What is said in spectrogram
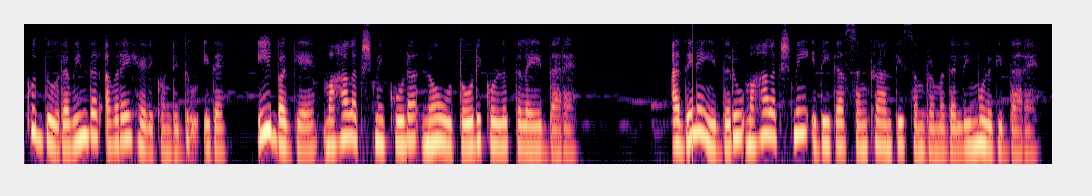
ಖುದ್ದು ರವೀಂದರ್ ಅವರೇ ಹೇಳಿಕೊಂಡಿದ್ದು ಇದೆ. ಈ ಬಗ್ಗೆ ಮಹಾಲಕ್ಷ್ಮಿ ಕೂಡ ನೋವು ತೋಡಿಕೊಳ್ಳುತ್ತಲೇ ಇದ್ದಾರೆ. ಅದೇನೇ ಇದ್ದರೂ ಮಹಾಲಕ್ಷ್ಮಿ ಇದೀಗ ಸಂಕ್ರಾಂತಿ ಸಂಭ್ರಮದಲ್ಲಿ ಮುಳುಗಿದ್ದಾರೆ.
